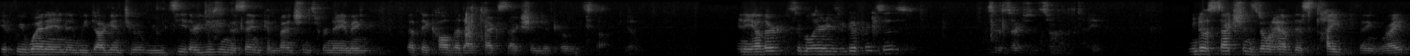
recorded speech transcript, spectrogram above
if we went in and we dug into it, we would see they're using the same conventions for naming that they call the .text section the code stuff. Yep. Any other similarities or differences? The sections don't have type. Windows sections don't have this type thing, right?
